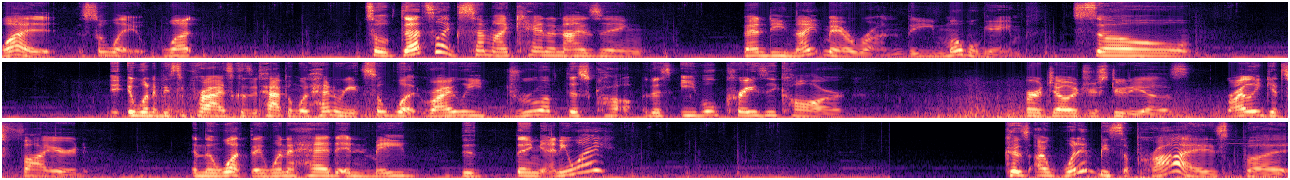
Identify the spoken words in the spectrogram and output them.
what? So wait, what? So that's like semi-canonizing Bendy Nightmare Run, the mobile game. So it, it wouldn't be surprised because it happened with Henry. So what? Riley drew up this car, this evil, crazy car for Joey Drew Studios. Riley gets fired, and then what? They went ahead and made the thing anyway. Because I wouldn't be surprised, but...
